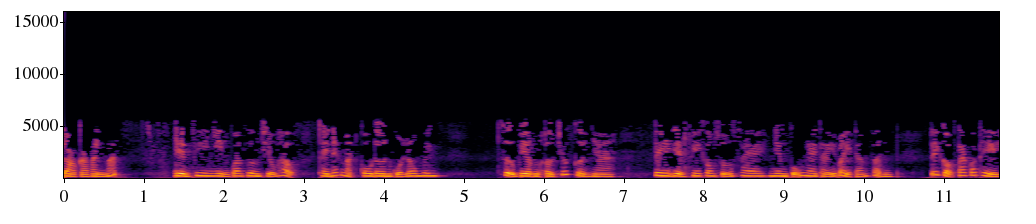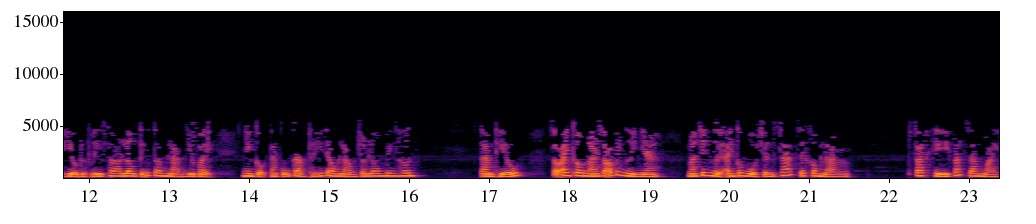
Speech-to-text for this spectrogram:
đỏ cả vành mắt. Điền Phi nhìn qua gương chiếu hậu, thấy nét mặt cô đơn của Lâu Minh. Sự việc ở trước cửa nhà, tuy Điền Phi không xuống xe nhưng cũng nghe thấy bảy tám phần. Tuy cậu ta có thể hiểu được lý do Lâu Tĩnh Tâm làm như vậy, nhưng cậu ta cũng cảm thấy đau lòng cho Lâu Minh hơn. Tam thiếu, sao anh không nói rõ với người nhà, nói trên người anh có bùa chấn sát sẽ không làm sát khí phát ra ngoài.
